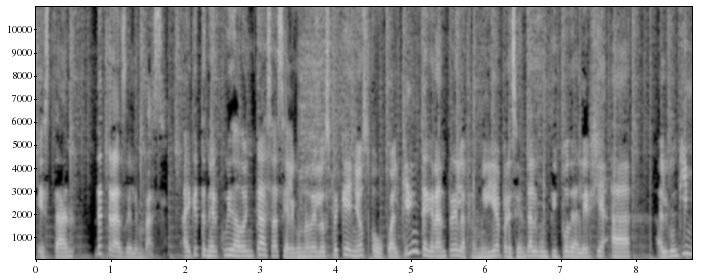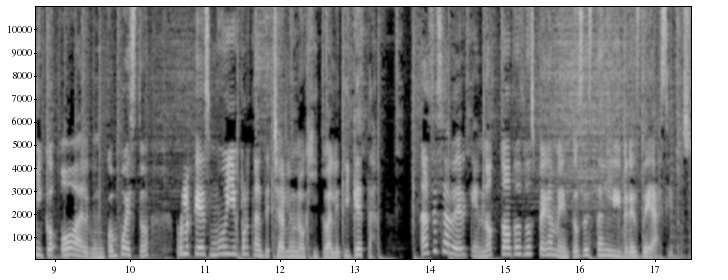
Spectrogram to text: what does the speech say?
están detrás del envase. Hay que tener cuidado en casa si alguno de los pequeños o cualquier integrante de la familia presenta algún tipo de alergia a algún químico o algún compuesto, por lo que es muy importante echarle un ojito a la etiqueta. Hace saber que no todos los pegamentos están libres de ácidos.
